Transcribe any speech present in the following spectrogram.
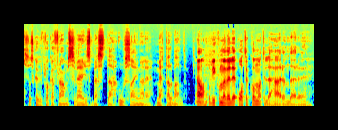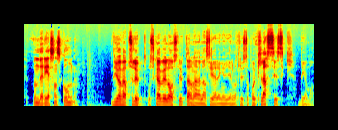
Så ska vi plocka fram Sveriges bästa osignade metalband. Ja, och vi kommer väl återkomma till det här under, under resans gång. Det gör vi absolut. Och ska vi väl avsluta den här lanseringen genom att lyssna på en klassisk demo.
